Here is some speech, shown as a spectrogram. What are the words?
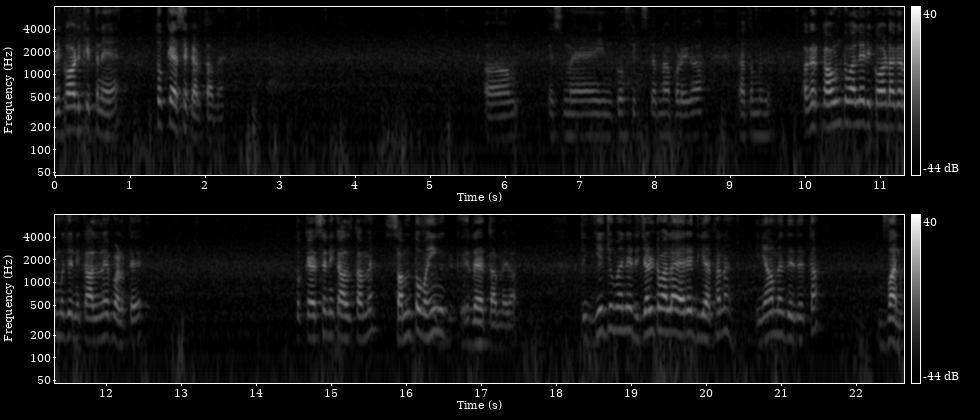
रिकॉर्ड कितने हैं तो कैसे करता मैं? इसमें इनको फिक्स करना पड़ेगा। या तो मुझे, अगर काउंट वाले रिकॉर्ड अगर मुझे निकालने पड़ते तो कैसे निकालता मैं? सम तो वहीं रहता मेरा। तो ये जो मैंने रिज़ल्ट वाला एरे दिया था ना, यहाँ मैं दे देता। वन।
